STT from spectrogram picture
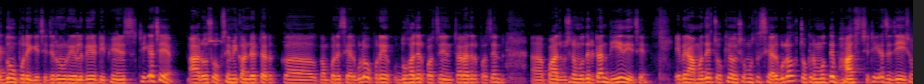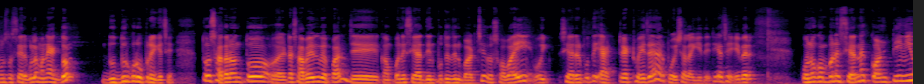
একদম উপরে গেছে। যেরকম রেলওয়ে ডিফেন্স ঠিক আছে? আরও সব সেমি কন্ডাক্টর কোম্পানির শেয়ারগুলো উপরে দু হাজার পার্সেন্ট চার হাজার পার্সেন্ট পাঁচ বছরের মধ্যে রিটার্ন দিয়ে দিয়েছে। এবার আমাদের চোখে ওই সমস্ত শেয়ারগুলো চোখের মধ্যে ভাসছে, ঠিক আছে? যে এই সমস্ত শেয়ারগুলো মানে একদম দূর দূর করে উপরে গেছে। তো সাধারণত, এটা স্বাভাবিক ব্যাপার যে কোম্পানির শেয়ার দিন প্রতিদিন বাড়ছে, তো সবাই ওই শেয়ারের প্রতি অ্যাট্রাক্ট হয়ে যায় আর পয়সা লাগিয়ে দেয়, ঠিক আছে? এবার কোনো কোম্পানির শেয়ার না কন্টিনিউ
